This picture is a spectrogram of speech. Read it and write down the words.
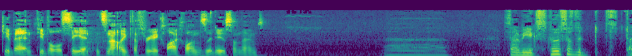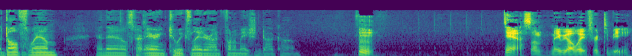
too bad. People will see it. It's not like the three o'clock ones they do sometimes. So it'll be exclusive to Adult Swim, and then it'll start airing two weeks later on Funimation.com. Hmm. Yeah, so maybe I'll wait for it to be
